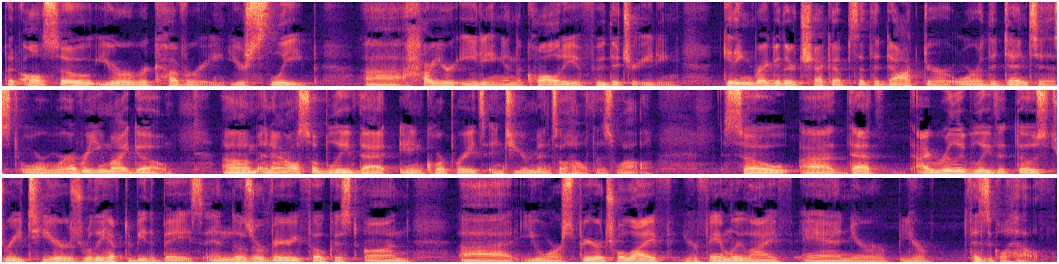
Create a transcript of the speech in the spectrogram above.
but also your recovery, your sleep, uh, how you're eating and the quality of food that you're eating, getting regular checkups at the doctor or the dentist or wherever you might go. Um, and I also believe that incorporates into your mental health as well. So uh, that I really believe that those three tiers really have to be the base, and those are very focused on uh, your spiritual life, your family life, and your your physical health.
